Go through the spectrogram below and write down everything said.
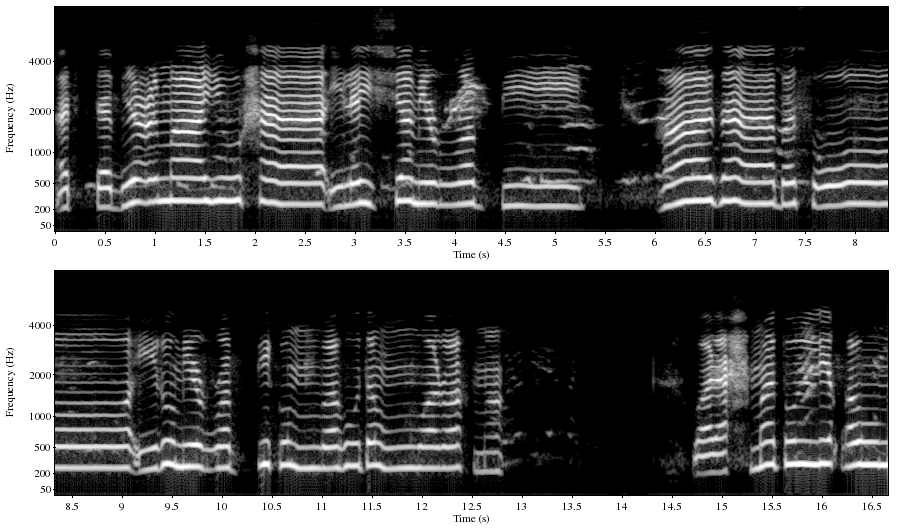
أتبع ما يوحى إلي من ربي هذا بصائر من ربكم وهدى ورحمة ورحمة لقوم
